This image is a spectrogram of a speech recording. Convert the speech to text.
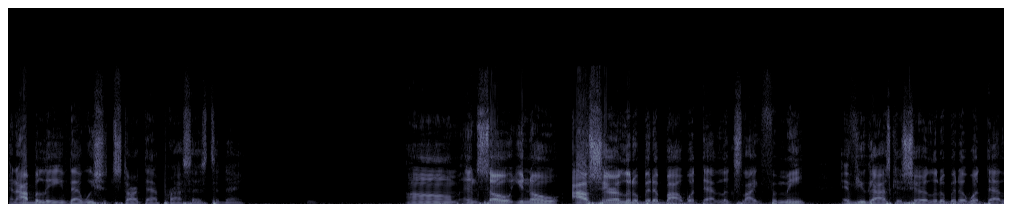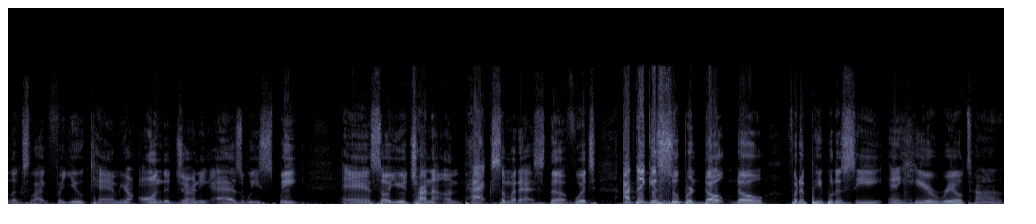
And I believe that we should start that process today. Um, and so, you know, I'll share a little bit about what that looks like for me. If you guys could share a little bit of what that looks like for you, Cam, you're on the journey as we speak. And so you're trying to unpack some of that stuff, which I think is super dope, though, for the people to see and hear real time.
